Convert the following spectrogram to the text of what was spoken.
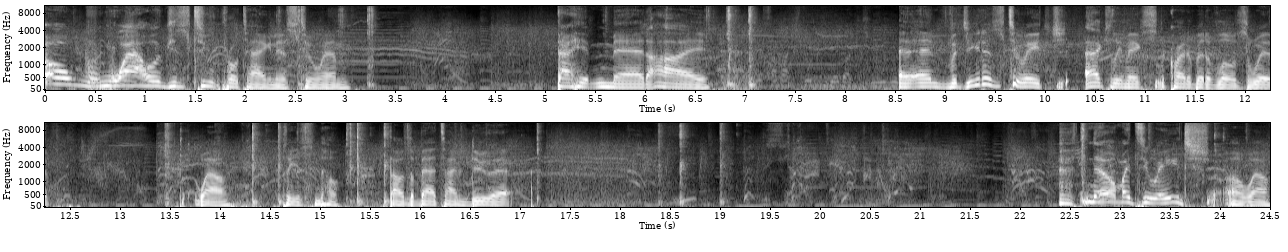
Oh, wow. Just two protagonists to him. That hit mad high. And, and Vegeta's 2H actually makes quite a bit of loads with. Wow. Please, no. That was a bad time to do that. No, my 2H. Oh, wow.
